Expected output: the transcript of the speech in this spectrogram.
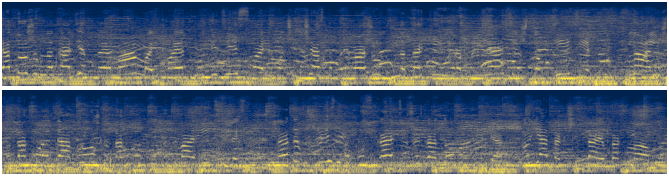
Я тоже многодетная мама, и поэтому детей своих очень часто привожу на такие мероприятия, чтобы дети знали, что такое добро, что такое благотворительность. Надо в жизнь выпускать уже готовых ребят. Ну, я так считаю, как мама.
